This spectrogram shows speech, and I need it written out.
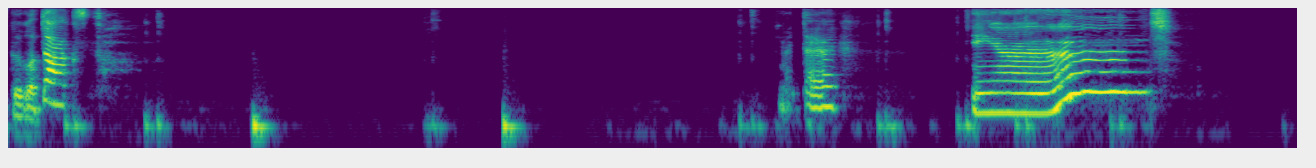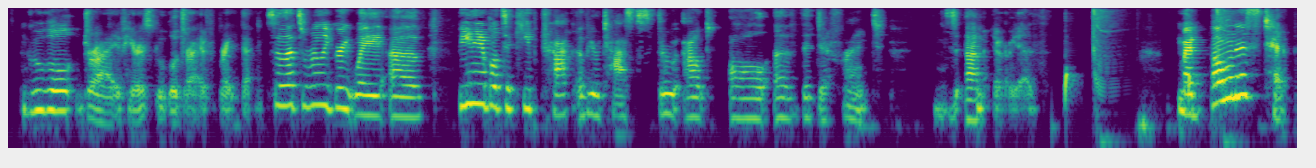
Google Docs, right there. And Google Drive. Here's Google Drive right there. So that's a really great way of being able to keep track of your tasks throughout all of the different um, areas. My bonus tip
